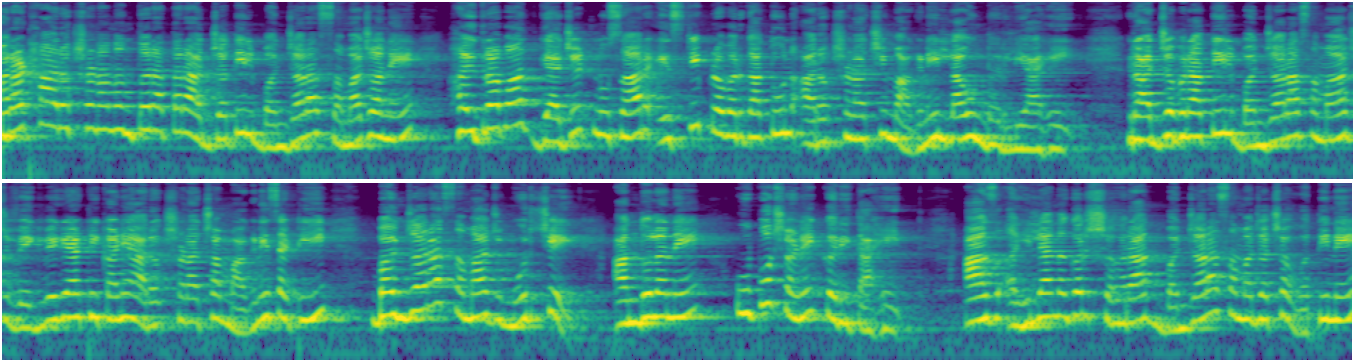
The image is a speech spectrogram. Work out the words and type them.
मराठा आरक्षणानंतर आता राज्यातील बंजारा समाजाने हैदराबाद गॅजेटनुसार एस टी प्रवर्गातून आरक्षणाची मागणी लावून धरली आहे. राज्यभरातील बंजारा समाज वेगवेगळ्या ठिकाणी आरक्षणाच्या मागणीसाठी बंजारा समाज मोर्चे आंदोलने उपोषणे करीत आहेत. आज अहिल्यानगर शहरात बंजारा समाजाच्या वतीने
